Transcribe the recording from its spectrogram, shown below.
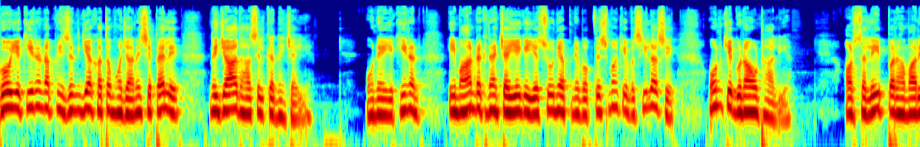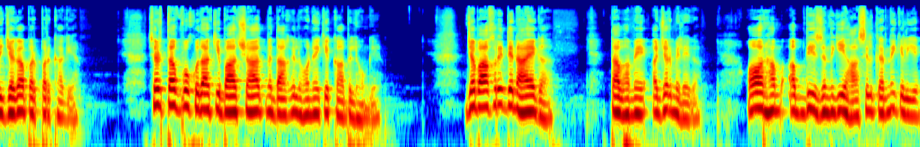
گو یقیناً اپنی زندگیاں ختم ہو جانے سے پہلے نجات حاصل کرنی چاہیے۔ انہیں یقیناً ایمان رکھنا چاہیے کہ یسوع نے اپنے بپتسمہ کے وسیلہ سے ان کے گناہ اٹھا لیے اور سلیب پر ہماری جگہ پر پرکھا گیا۔ صرف تب وہ خدا کی بادشاہت میں داخل ہونے کے قابل ہوں گے۔ جب آخری دن آئے گا، تب ہمیں اجر ملے گا اور ہم ابدی زندگی حاصل کرنے کے لیے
